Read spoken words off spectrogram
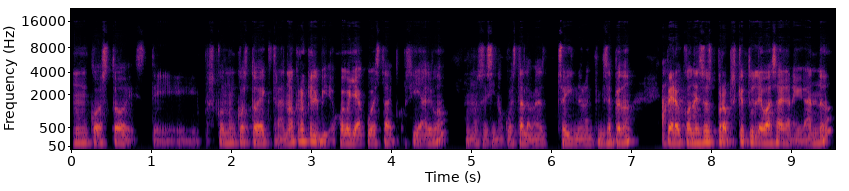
con un costo, este, pues con un costo extra, ¿no? Creo que el videojuego ya cuesta de por sí algo, no sé si no cuesta, la verdad, soy ignorante en ese pedo. Pero con esos props que tú le vas agregando,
